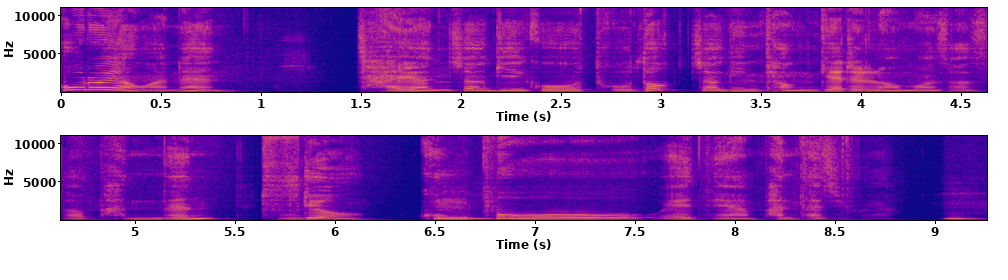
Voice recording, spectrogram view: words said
호러 영화는 자연적이고 도덕적인 경계를 넘어서서 받는 두려움, 공포에 대한 판타지고요. 음.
